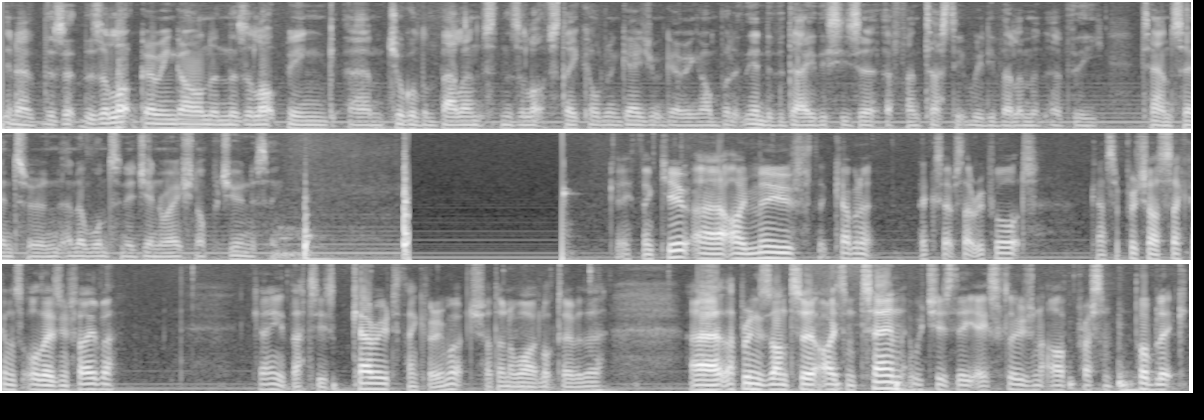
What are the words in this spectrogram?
you know, there's a, there's a lot going on and there's a lot being um, juggled and balanced and there's a lot of stakeholder engagement going on. But at the end of the day, this is a, a fantastic redevelopment of the town centre and, and a once in a generation opportunity. Okay, thank you. Uh, I move that Cabinet accepts that report. Councillor Pritchard seconds. All those in favour? Okay, that is carried. Thank you very much. I don't know why I looked over there. Uh, that brings us on to item 10, which is the exclusion of press and public,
